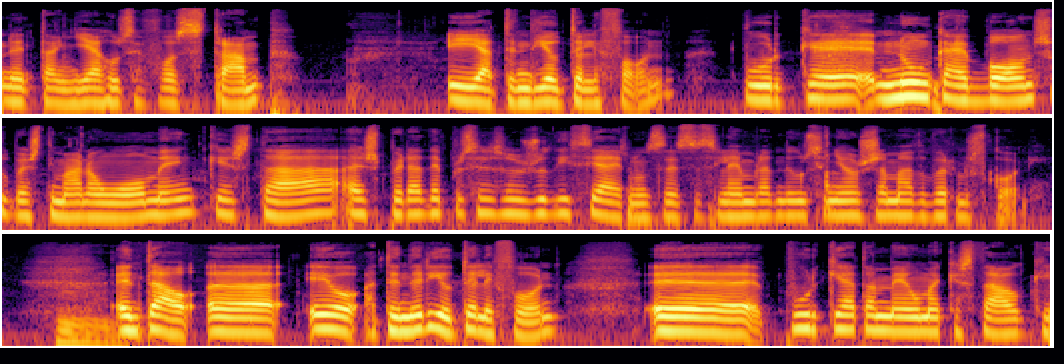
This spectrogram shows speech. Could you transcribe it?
Netanyahu se fosse Trump, e atendia o telefone porque nunca é bom subestimar a um homem que está à espera de processos judiciais. Não sei se se lembram de um senhor chamado Berlusconi. Uhum. Então, uh, eu atenderia o telefone uh, porque há também uma questão que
